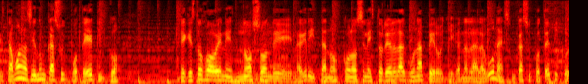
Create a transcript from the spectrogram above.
Estamos haciendo un caso hipotético de que estos jóvenes no son de la grita, no conocen la historia de la laguna, pero llegan a la laguna. Es un caso hipotético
